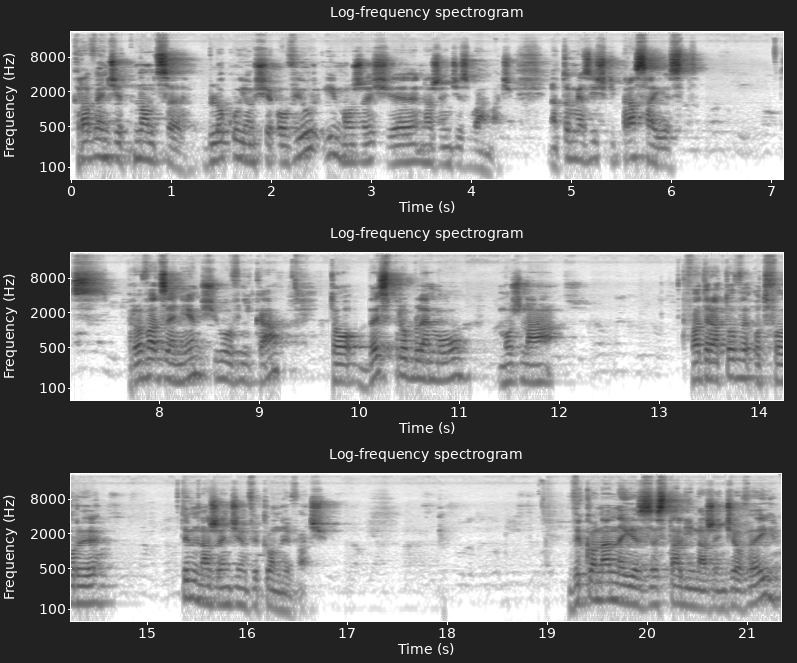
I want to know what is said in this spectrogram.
krawędzie tnące, blokują się o wiór i może się narzędzie złamać. Natomiast jeśli prasa jest z prowadzeniem siłownika, to bez problemu można kwadratowe otwory tym narzędziem wykonywać. Wykonane jest ze stali narzędziowej.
